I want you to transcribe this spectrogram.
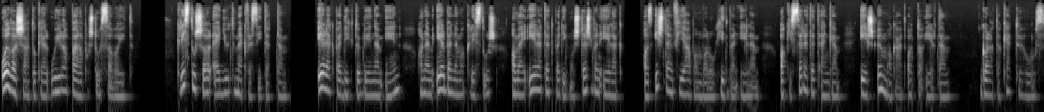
Olvassátok el újra Pálapostól szavait. Krisztussal együtt megfeszítettem. Élek pedig többé nem én, hanem él bennem a Krisztus, amely életet pedig most testben élek, az Isten fiában való hitben élem, aki szeretett engem, és önmagát adta értem. Galata 2.20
